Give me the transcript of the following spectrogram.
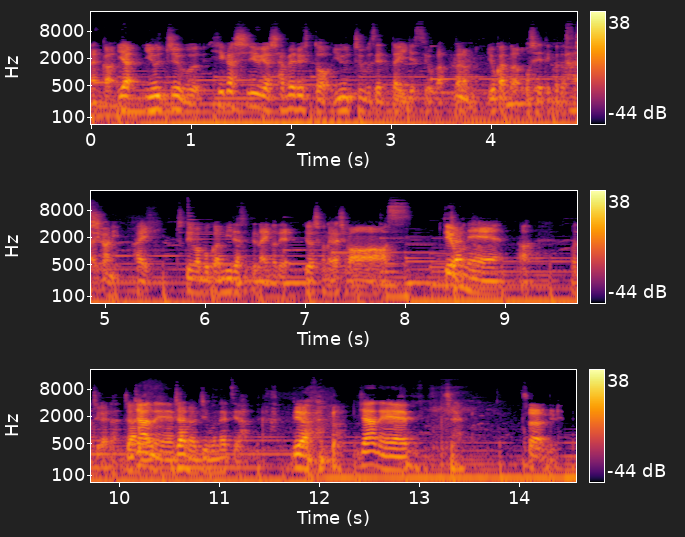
なんかいや YouTube 東優也しゃべる人 YouTube 絶対いいですよがあったら、うん。よかったら教えてください。確かに。はい、ちょっと今僕は見出せてないのでよろしくお願いします。じではゃあね。あ間違えた。じじゃあね。じゃあねは自分のやつや。ではまた。じゃあね。じゃあね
